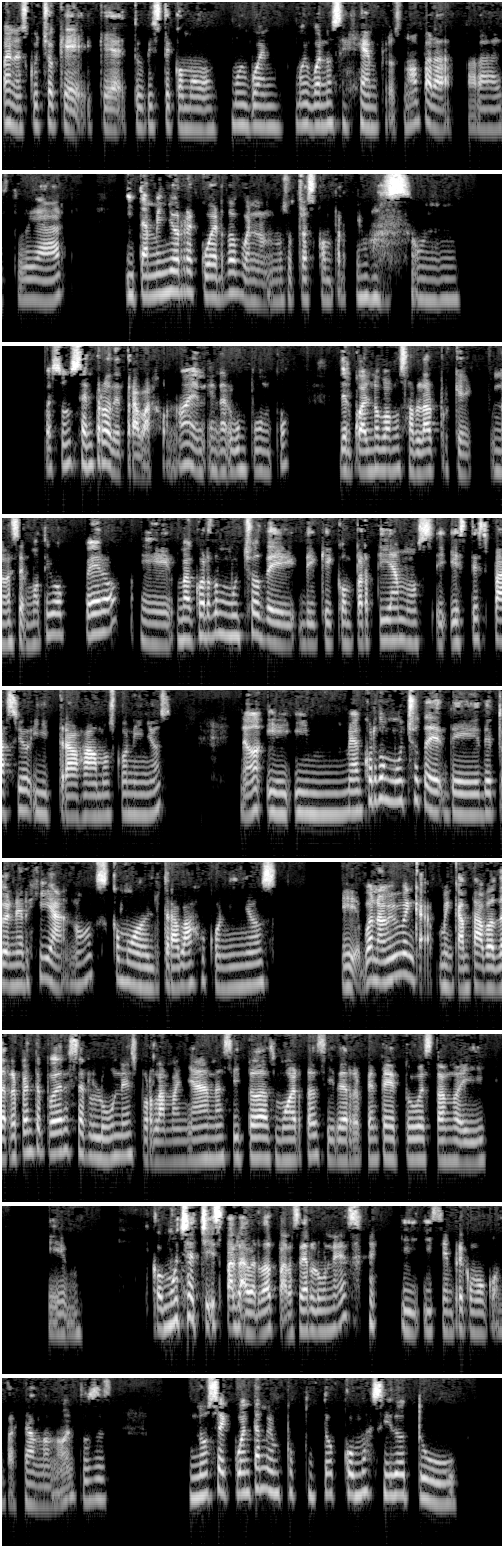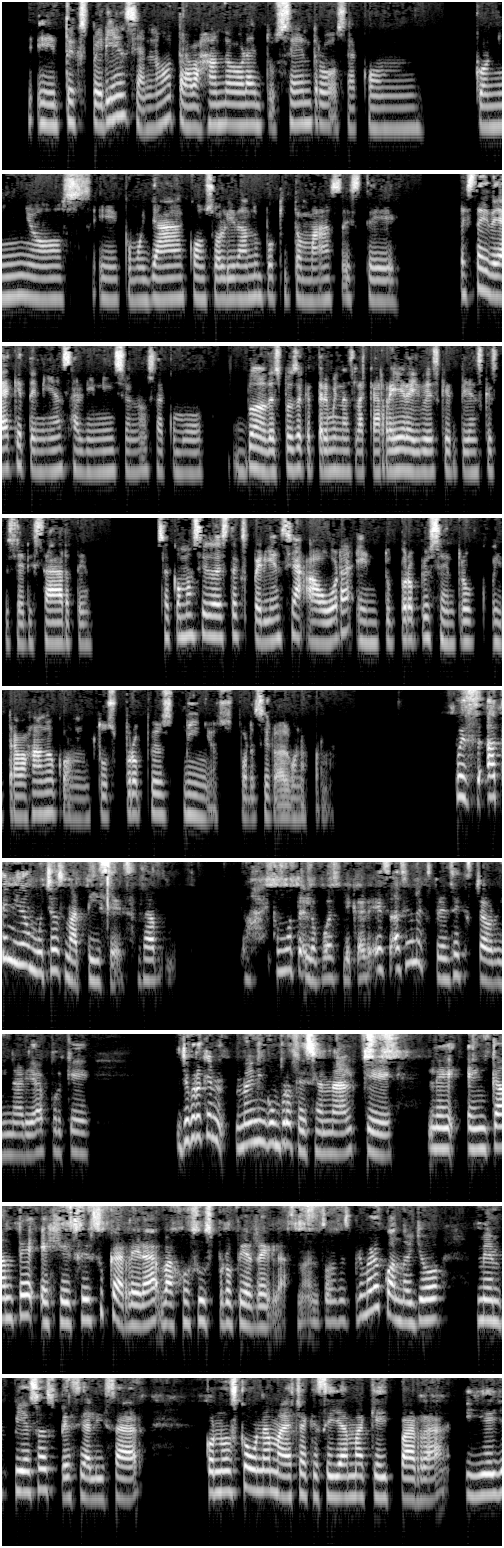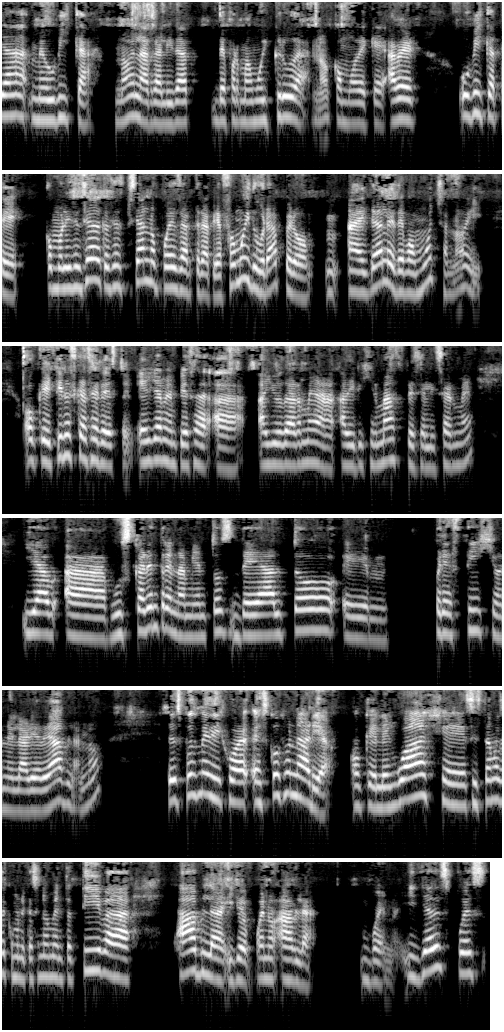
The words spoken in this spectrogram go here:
bueno, escucho que, que tuviste como muy buen, muy buenos ejemplos, ¿no? Para, para estudiar. Y también yo recuerdo, bueno, nosotras compartimos un, pues un centro de trabajo, ¿no? En, en algún punto. del cual no vamos a hablar porque no es el motivo, pero eh, me acuerdo mucho de, de, que compartíamos e, este espacio y trabajábamos con niños, ¿no? Y, y me acuerdo mucho de, de, de, tu energía, ¿no? Es como el trabajo con niños. Bueno, a mí me, me, encantaba de repente poder ser lunes por la mañana, así todas muertas y de repente tú estando ahí con mucha chispa, la verdad, para ser lunes y, y siempre como contagiando, ¿no? Entonces, no sé, cuéntame un poquito cómo ha sido tu, eh, tu experiencia, ¿no? Trabajando ahora en tu centro, o sea, con, con niños, eh, como ya consolidando un poquito más este, esta idea que tenías al inicio, ¿no? O sea, como, bueno, después de que terminas la carrera y ves que tienes que especializarte. O sea, ¿cómo ha sido esta experiencia ahora en tu propio centro y trabajando con tus propios niños, por decirlo de alguna forma? Pues ha tenido muchos matices. O sea, ¿cómo te lo puedo explicar? Es, ha sido una experiencia extraordinaria porque yo creo que no hay ningún profesional que le encante ejercer su carrera bajo sus propias reglas, ¿no? Entonces, primero cuando yo me empiezo a especializar, conozco una maestra que se llama Kate Parra y ella me ubica, ¿no? En la realidad de forma muy cruda, ¿no? Como de que, a ver, ubícate, como licenciada de educación especial no puedes dar terapia. Fue muy dura, pero a ella le debo mucho, ¿no? Y, ok, tienes que hacer esto. Ella me empieza a ayudarme a, a dirigirme, a especializarme y a, a buscar entrenamientos de alto eh, prestigio en el área de habla, ¿no? Después me dijo, escoge un área, ok, lenguaje, sistemas de comunicación aumentativa, habla, y yo, bueno, habla. Bueno, y ya después,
